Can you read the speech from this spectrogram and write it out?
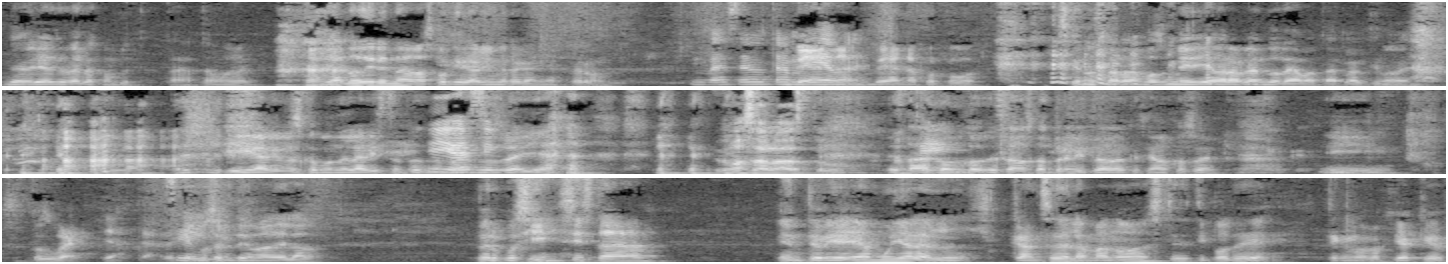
Deberías de verla completa. Está, está muy bien. Ya no diré nada más porque Gaby me regaña, pero Va a ser otra media hora. veanla, por favor. Es que nos tardamos media hora hablando de Avatar la última vez. y Gaby, pues como no la ha visto, pues nomás así. nos veía. Nomás hablabas tú. Estaba Sí. con, estábamos con otro invitado que se llama Josué. Ah, ok. Y pues bueno, ya, ya, Sí, dejemos el tema de lado. Pero pues sí, sí está en teoría ya muy al alcance de la mano este tipo de tecnología que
